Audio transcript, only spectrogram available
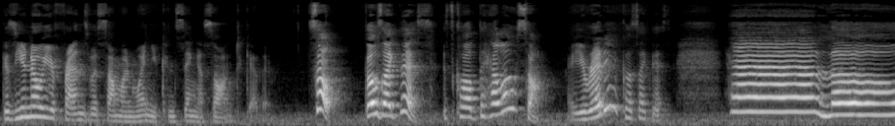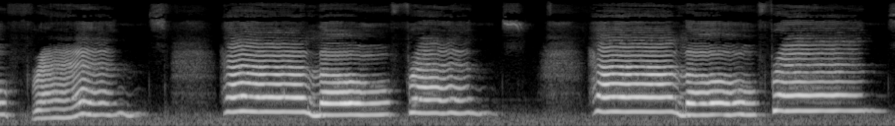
because you know you're friends with someone when you can sing a song together. So, goes like this. It's called the Hello Song. Are you ready? It goes like this. Friends. Hello, friends. Hello, friends.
